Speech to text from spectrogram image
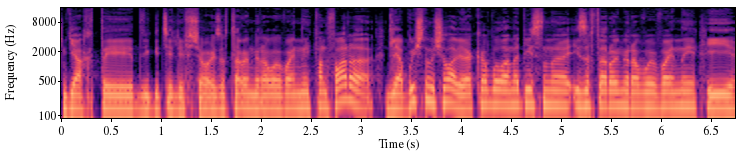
яхты, двигатели, все из-за Второй мировой войны. Фанфара для обычного человека была написана из-за Второй мировой войны, и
